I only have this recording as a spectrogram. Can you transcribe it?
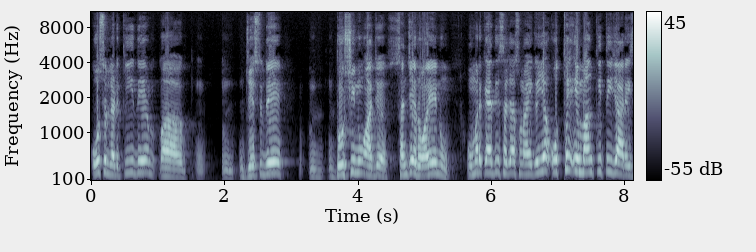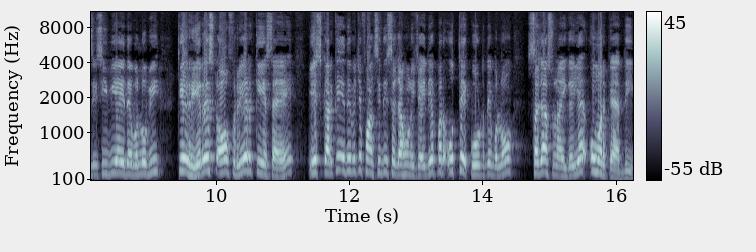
ਉਸ ਲੜਕੀ ਦੇ ਜਿਸ ਦੇ ਦੋਸ਼ੀ ਨੂੰ ਅੱਜ ਸੰਜੇ ਰੋਏ ਨੂੰ ਉਮਰ ਕੈਦ ਦੀ ਸਜ਼ਾ ਸੁਣਾਈ ਗਈ ਹੈ। ਉੱਥੇ ਇਹ ਮੰਗ ਕੀਤੀ ਜਾ ਰਹੀ ਸੀ, ਸੀਬੀਆਈ ਦੇ ਵੱਲੋਂ ਵੀ ਕਿ ਰੇਅਰੈਸਟ ਆਫ ਰੇਅਰ ਕੇਸ ਹੈ ਇਹ, ਇਸ ਕਰਕੇ ਇਹਦੇ ਵਿੱਚ ਫਾਂਸੀ ਦੀ ਸਜ਼ਾ ਹੋਣੀ ਚਾਹੀਦੀ ਹੈ ਪਰ ਉੱਥੇ ਕੋਰਟ ਦੇ ਵੱਲੋਂ ਸਜ਼ਾ ਸੁਣਾਈ ਗਈ ਹੈ ਉਮਰ ਕੈਦ ਦੀ।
